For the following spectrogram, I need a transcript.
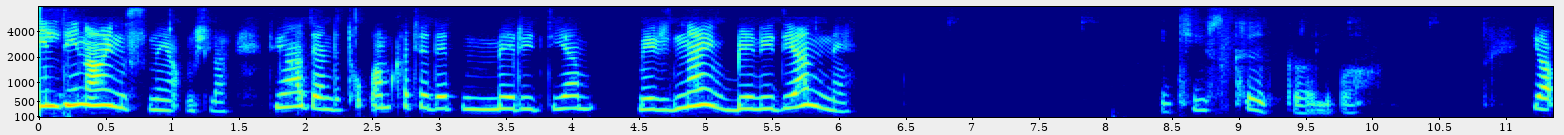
Bildiğin aynısını yapmışlar. Dünya üzerinde toplam kaç adet meridyen meridyen meridyen ne? 240 galiba. Ya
